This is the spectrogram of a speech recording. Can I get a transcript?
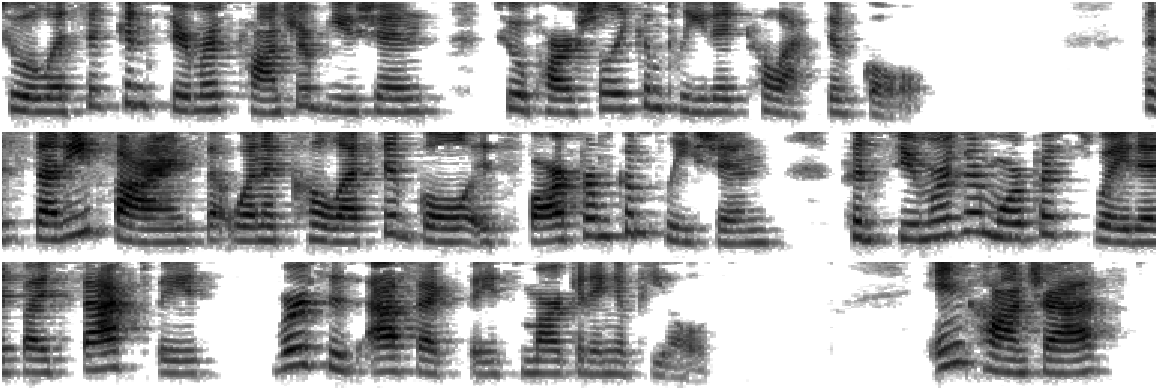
to elicit consumers' contributions to a partially completed collective goal. The study finds that when a collective goal is far from completion, consumers are more persuaded by fact based versus affect based marketing appeals. In contrast,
